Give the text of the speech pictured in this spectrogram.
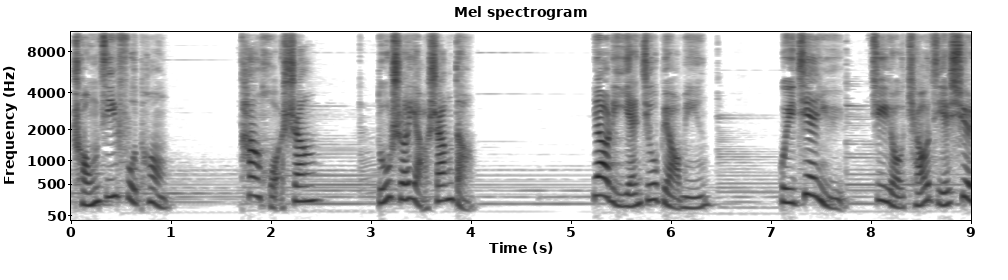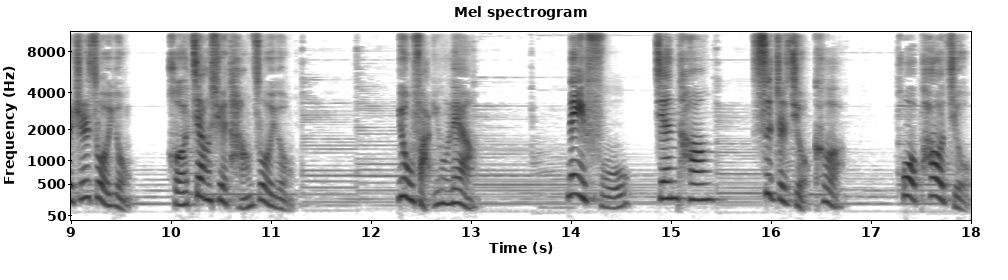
虫击腹痛、烫火伤、毒蛇咬伤等。药理研究表明。鬼见雨具有调节血脂作用和降血糖作用。用法用量：内服煎汤四至九克，或泡酒，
